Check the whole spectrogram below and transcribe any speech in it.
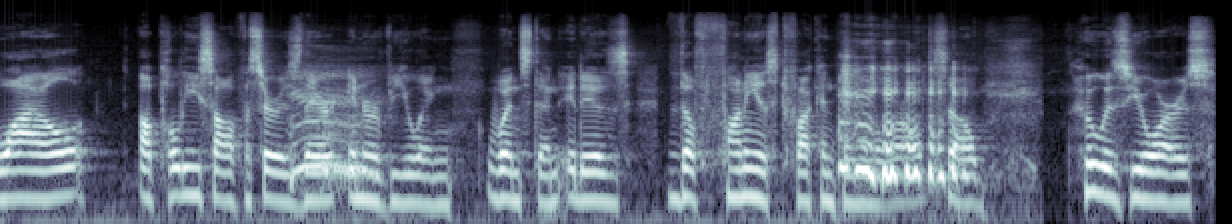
while a police officer is there interviewing Winston. It is the funniest fucking thing in the world. So, who is yours?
